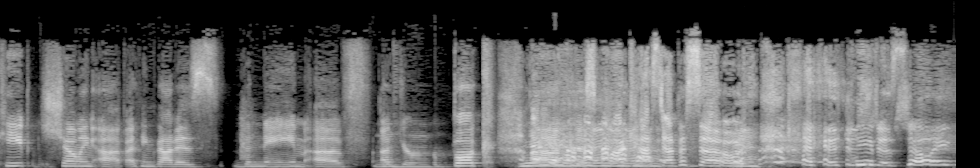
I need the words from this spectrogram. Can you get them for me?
keep showing up. I think that is the name of of your Mhm. book, of this podcast episode. it's just showing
